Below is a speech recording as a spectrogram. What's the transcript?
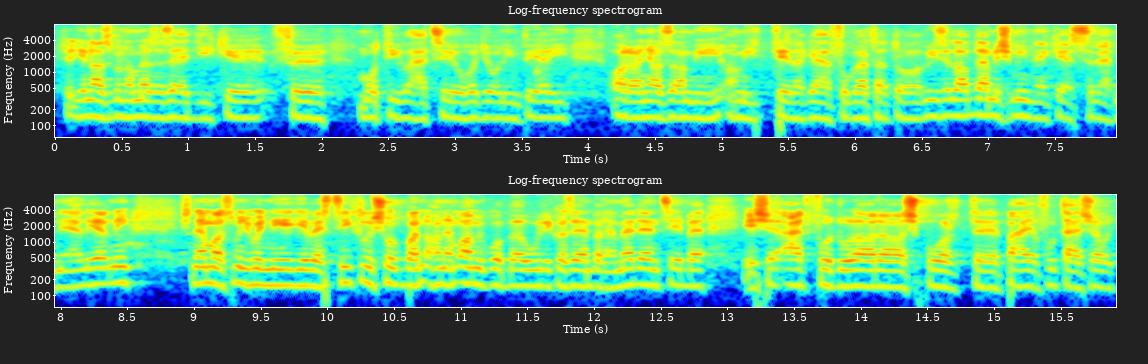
Úgyhogy én azt gondolom, ez az egyik eh, fő motiváció, hogy olimpiai arany az, ami, ami tényleg elfogadható a vízilabdám, és mindenki ezt szeretné elérni. És nem azt mondjuk, hogy négy éves ciklusokban, hanem amikor beugrik az ember a medencébe, és átfordul arra a sport eh, pályafutása, hogy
